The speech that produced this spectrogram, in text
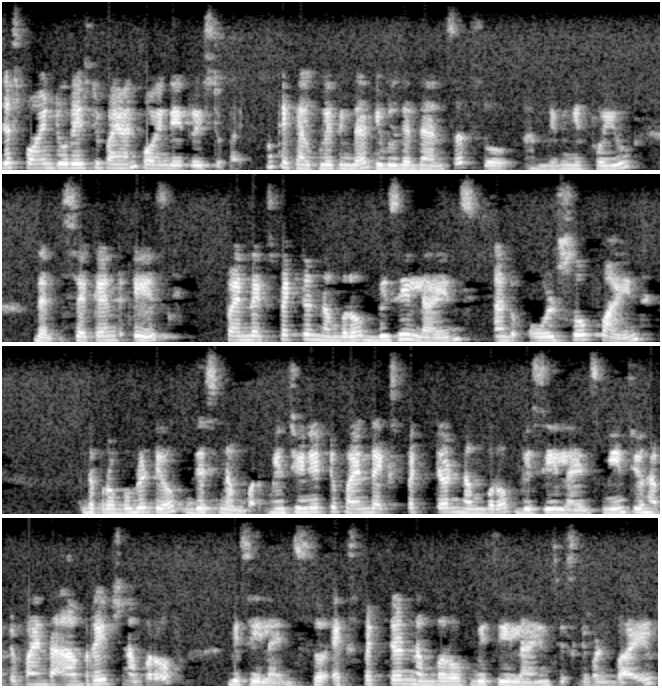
just 0.2 raised to 5 and 0.8 raised to 5 okay calculating that you will get the answer. So i'm leaving it for you. Then second is find the expected number of busy lines and also find the probability of this number. Means you need to find the expected number of busy lines. Means you have to find the average number of busy lines. So expected number of busy lines is given by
